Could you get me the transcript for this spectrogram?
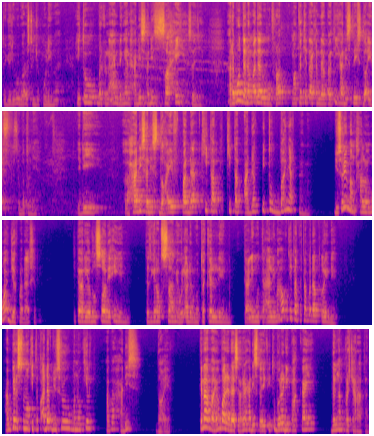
7275 itu berkenaan dengan hadis-hadis sahih saja. Adapun dalam adab mufrad, maka kita akan dapati hadis-hadis dhaif sebetulnya. Jadi eh, hadis-hadis dhaif pada kitab-kitab adab itu banyak memang. Justru memang hal yang wajar pada akhirnya. Kita Riyadhus Salihin, Tazkiratus Sami wal Adab Mutakallim, Ta'limu Ta'alim, apa kitab-kitab adab lainnya. Hampir semua kitab adab justru menukil apa hadis dhaif. Kenapa? Yang pada dasarnya hadis dhaif itu boleh dipakai dengan persyaratan.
